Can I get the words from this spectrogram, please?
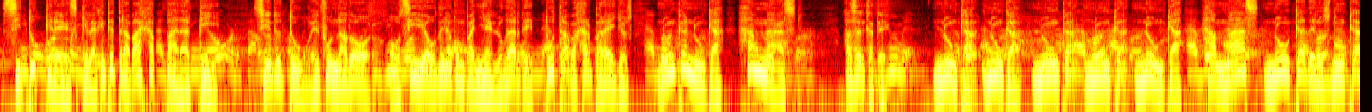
Si tú crees que la gente trabaja para ti, siendo tú el fundador o CEO de una compañía en lugar de tú trabajar para ellos, nunca, nunca, jamás Acércate. Nunca, nunca, nunca, nunca, nunca, jamás, nunca de los nunca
